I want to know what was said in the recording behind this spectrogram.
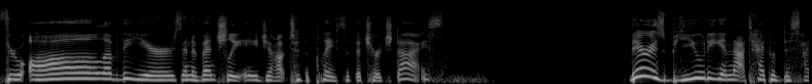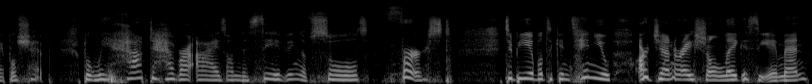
through all of the years and eventually age out to the place that the church dies. There is beauty in that type of discipleship, but we have to have our eyes on the saving of souls first to be able to continue our generational legacy. Amen.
